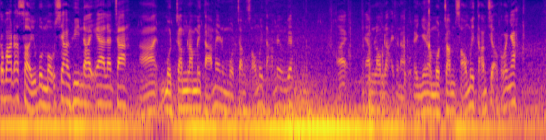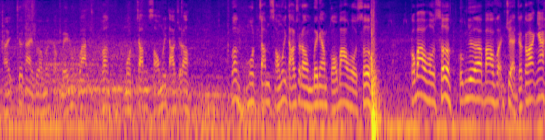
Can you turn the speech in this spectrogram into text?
Các bác đã sở hữu một mẫu xe Hyundai Elantra. Đấy, 158 hay là 168 đây không biết. Đấy, em lom lại cho nào. Hình như là 168 triệu các bác nhá. Đấy, trước này vừa mới cộng bến hôm qua. Vâng, 168 triệu đồng. Vâng, 168 triệu đồng. Bên em có bao hồ sơ. Có bao hồ sơ cũng như bao vận chuyển cho các bác nhá.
